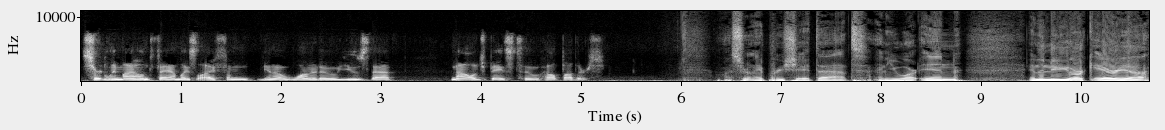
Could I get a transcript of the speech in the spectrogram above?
certainly my own family's life, and you know, wanted to use that knowledge base to help others. I certainly appreciate that. And you are in in the New York area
